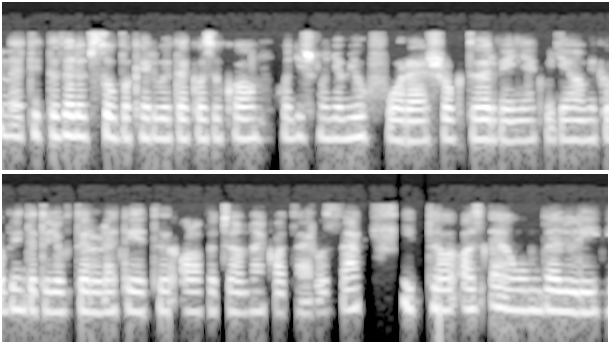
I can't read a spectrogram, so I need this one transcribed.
mert itt az előbb szóba kerültek azok a, hogy is mondjam, jogforrások, törvények, ugye, amik a büntetőjog területét alapvetően meghatározzák. Itt az EU-n belüli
